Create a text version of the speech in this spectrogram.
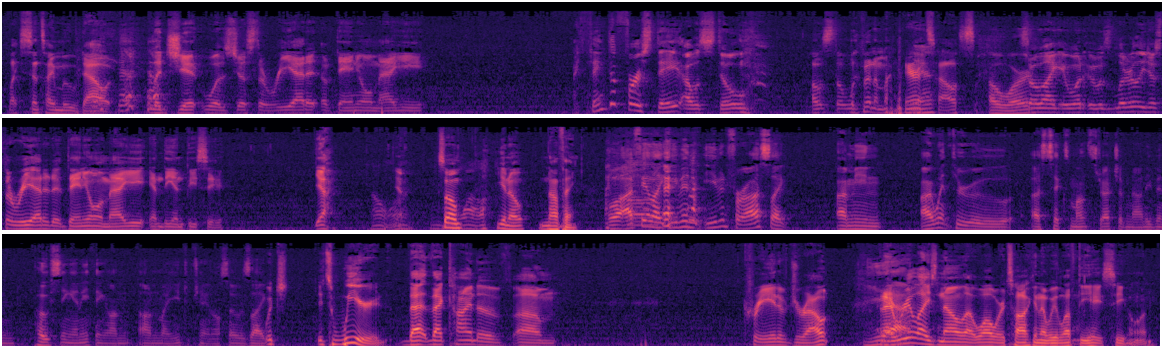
like, since I moved out, legit was just a re-edit of Daniel and Maggie. I think the first date I was still, I was still living at my parents' Yeah. house. oh word. So like it, would, it was literally just the re-edit of Daniel and Maggie and the NPC. Yeah. Oh wow. Yeah. So wow. you know nothing. Well, I feel like even even for us, like, I mean, I went through a six month stretch of not even posting anything on on my YouTube channel. So it was like, which it's weird that that kind of um, creative drought. And I realize now that while we're talking that we left the AC on,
